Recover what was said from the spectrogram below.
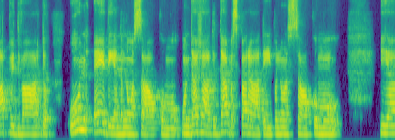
apvidvārdu un ēdiena nosaukumu un dažādu dabas parādību nosaukumu. Ja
